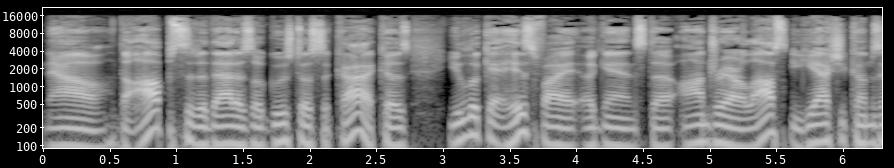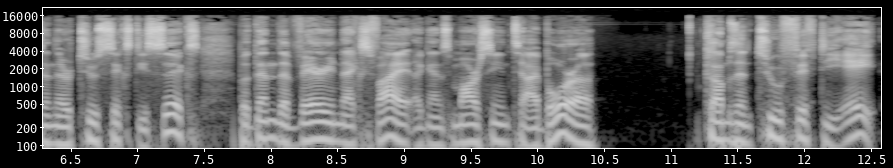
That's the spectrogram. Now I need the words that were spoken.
Now, the opposite of that is Augusto Sakai because you look at his fight against uh, Andre Arlovski, he actually comes in there 266, but then the very next fight against Marcin Tybura comes in 258.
